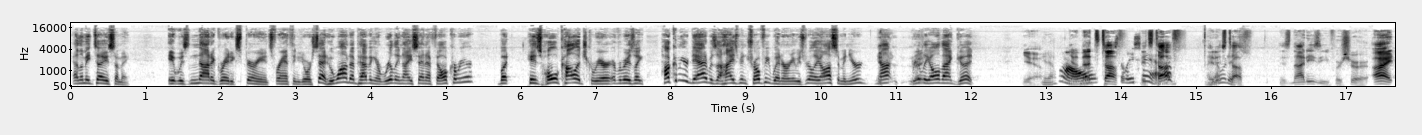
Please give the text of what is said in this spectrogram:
and let me tell you something. It was not a great experience for Anthony Dorsett, who wound up having a really nice NFL career, but his whole college career, everybody's like, "How come your dad was a Heisman Trophy winner and he was really awesome, and you're not really all that good?" Yeah. You know? Aw, yeah, that's tough. really It's tough. I It know is it is. tough. It's not easy for sure. All right.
